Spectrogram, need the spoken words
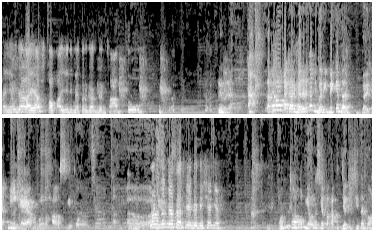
kayaknya udah lah ya stop aja di Meteor Garden 1 Bener-bener. Pacar Garden kan juga remake-nya ba- banyak nih kayak Full House gitu. Eh, Lo nonton ada- nggak versi Indonesianya? Nonton, ya Allah siapa takut jatuh cinta gue.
